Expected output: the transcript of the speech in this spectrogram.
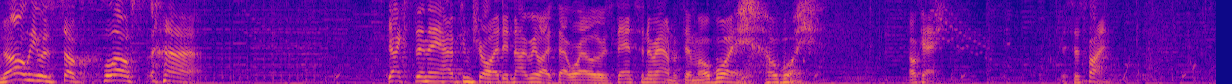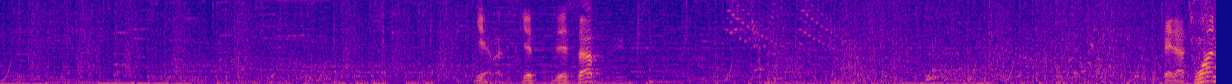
No, he was so close. Yikes, then they have control. I did not realize that while I was dancing around with them. Oh boy, oh boy. Okay. This is fine. Yeah, let's get this up. Okay, that's one.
